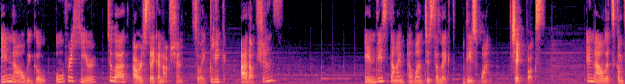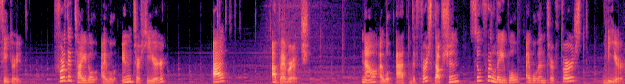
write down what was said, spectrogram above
And now we go over here to add our second option. So I click add options. And this time I want to select this one, checkbox. And now let's configure it. For the title, I will enter here, add a beverage. Now I will add the first option, so for label, I will enter first beer.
